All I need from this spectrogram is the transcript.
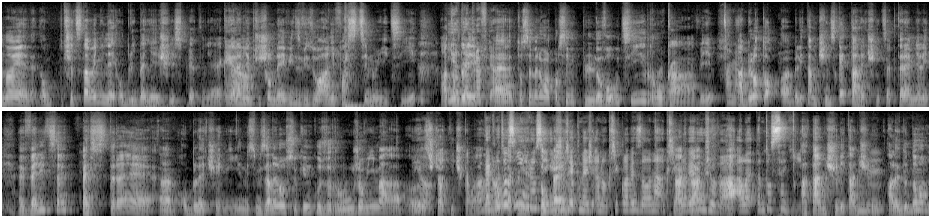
moje no, představení nejoblíbenější zpětně, které Jo. mě přišlo nejvíc vizuálně fascinující. A to Jo, to byly, pravda. eh, to se jmenoval prosím plovoucí rukávy. Ano. A bylo to, eh, byly tam čínské tanečnice, které měly velice pestré eh, oblečení, myslím zelenou sukinku s růžovýma eh, Jo. s šatičkama. Takhle to zní hrozně, topem. když řekneš, ano, křiklavě zelená a křiklavě tak. růžová, A- ale tam to sedí. A tančili, tančili, Mhm. mm-hmm. ale do toho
